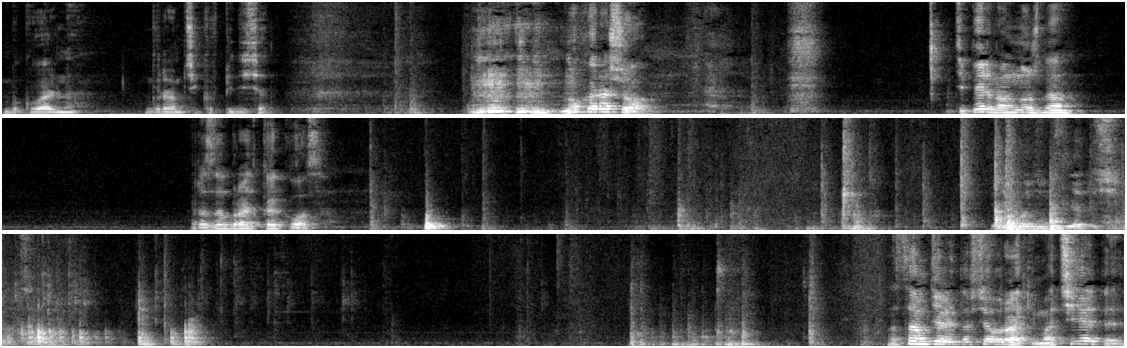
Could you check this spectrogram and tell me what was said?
Буквально граммчиков 50. Ну хорошо. Теперь нам нужно разобрать кокос. Переходим к следующей процедуре. На самом деле это все враки. Мачете,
